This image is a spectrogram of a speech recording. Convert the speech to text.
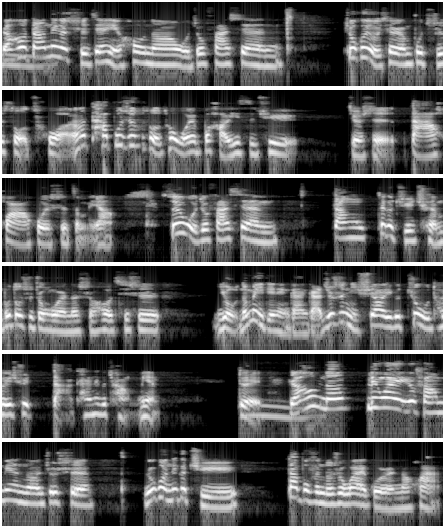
然后当那个时间以后呢，我就发现。就会有些人不知所措，然后他不知所措，我也不好意思去就是搭话或者是怎么样，所以我就发现，当这个局全部都是中国人的时候，其实有那么一点点尴尬，就是你需要一个助推去打开那个场面。对，然后呢，另外一个方面呢，就是如果那个局大部分都是外国人的话，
